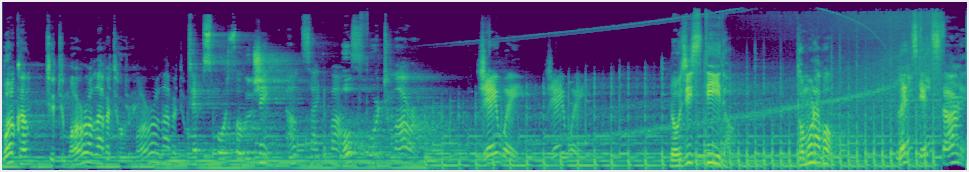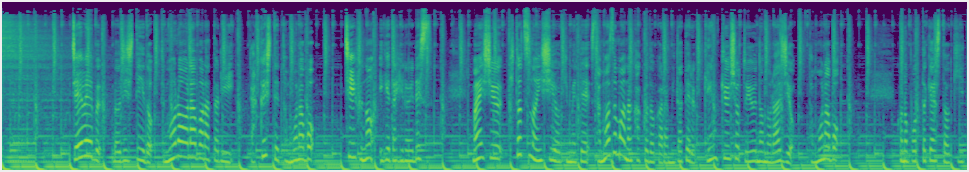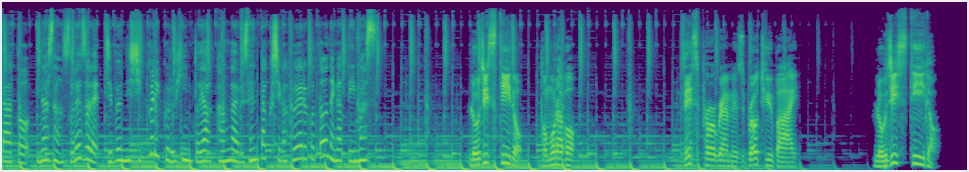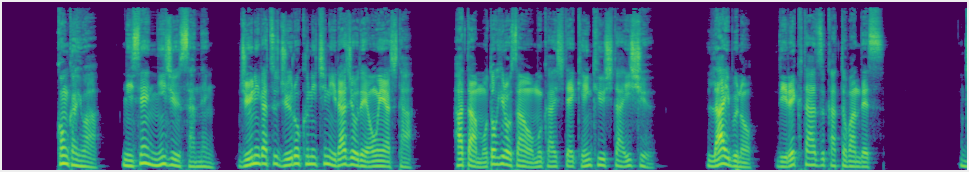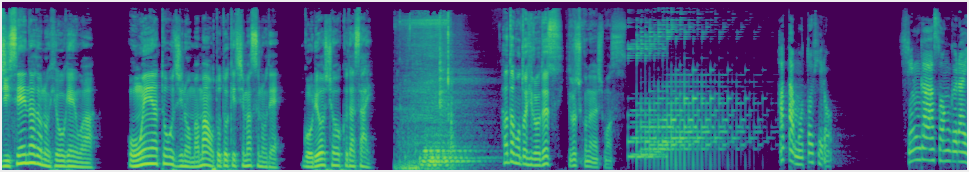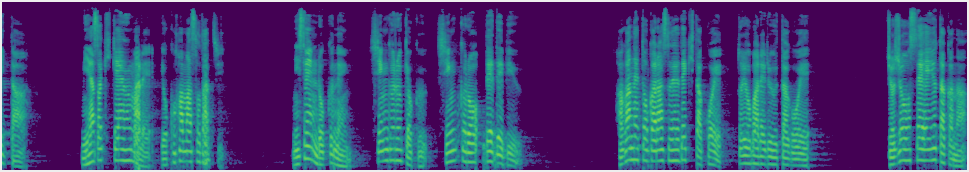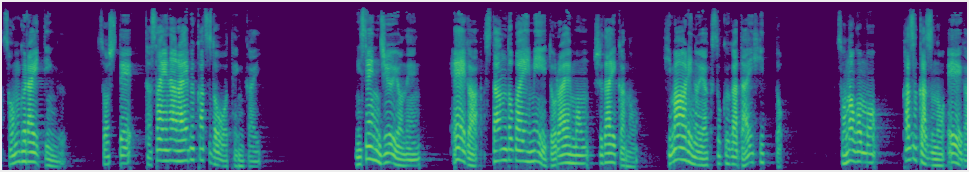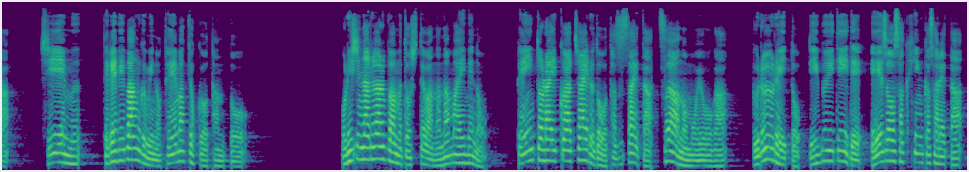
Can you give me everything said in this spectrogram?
Welcome to Tomorrow Laboratory. Tomorrow Laboratory. Tips for solution Think outside the box. Hope for tomorrow J-WAVE. J-WAVE. ロジスティード。トモラボ。Let's get started J-WAVE ロジスティード Tomorrow Laboratory 略してトモラボチーフの井桁弘恵です毎週一つのイシューを決めてさまざまな角度から見立てる研究所という名のラジオトモラボこのポッドキャストを聞いた後皆さんそれぞれ自分にしっくりくるヒントや考える選択肢が増えることを願っていますロジスティード。トモラボ。This program is brought to you by ロジスティード。今回は2023年12月16日にラジオでオンエアした畑元博さんをお迎えして研究したイシュー、ライブのディレクターズカット版です。時勢などの表現はオンエア当時のままお届けしますのでご了承ください。畑本博です。よろしくお願いします。畑元博シンガーソングライター宮崎県生まれ横浜育ち2006年シングル曲「シンクロ」でデビュー鋼とガラスでできた声と呼ばれる歌声叙情性豊かなソングライティングそして多彩なライブ活動を展開2014年映画「スタンドバイミードラえもん」主題歌の「ひまわりの約束」が大ヒットその後も数々の映画、CM、テレビ番組のテーマ曲を担当。オリジナルアルバムとしては7枚目の Paint Like a Child を携えたツアーの模様が、ブルーレイと DVD で映像作品化された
